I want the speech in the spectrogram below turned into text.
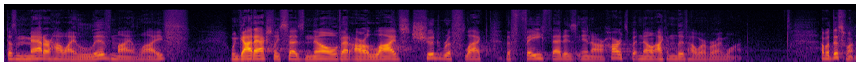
it doesn't matter how I live my life. When God actually says no, that our lives should reflect the faith that is in our hearts, but no, I can live however I want. How about this one?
